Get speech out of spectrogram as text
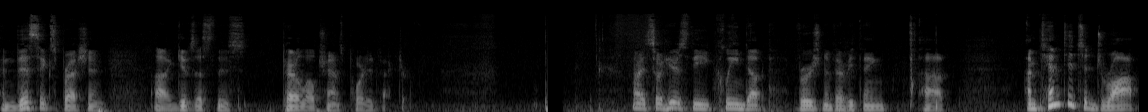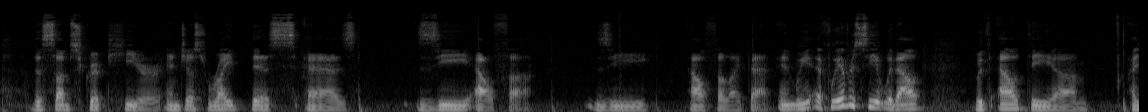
And this expression uh, gives us this parallel transported vector. All right, so here's the cleaned up version of everything. Uh, I'm tempted to drop the subscript here and just write this as z alpha, z alpha like that. And we, if we ever see it without, without the, um, I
